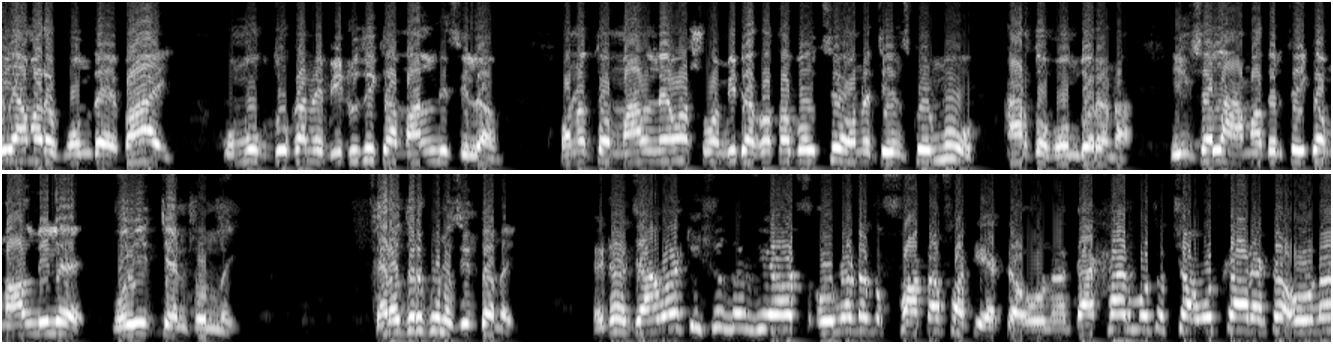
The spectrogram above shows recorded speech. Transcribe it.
এই আমার ফোন দেয় ভাই অমুক দোকানে ভিডিও দেখে মাল নিছিলাম। অনেক তো মাল নেওয়ার সময় মিটা কথা বলছে অনেক চেঞ্জ করমু আর তো ফোন ধরে না। ইনশাল্লাহ আমাদের থেকে মাল নিলে ওই টেনশন নাই। ফেরতের কোনো চিন্তা নাই। এটা জামা কি সুন্দর ভিউয়ার্স ওনাটা তো ফাটাফাটি একটা ওনা দেখার মতো চমৎকার একটা ওনা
